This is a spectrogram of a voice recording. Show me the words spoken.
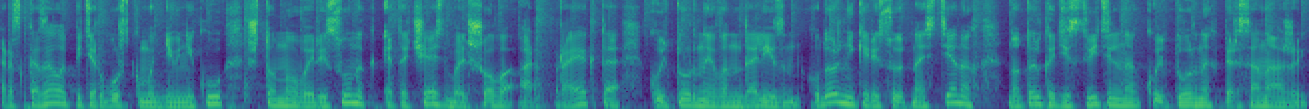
рассказала петербургскому дневнику, что новый рисунок – это часть большого арт-проекта «Культурный вандализм». Художники рисуют на стенах, но только действительно культурных персонажей.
